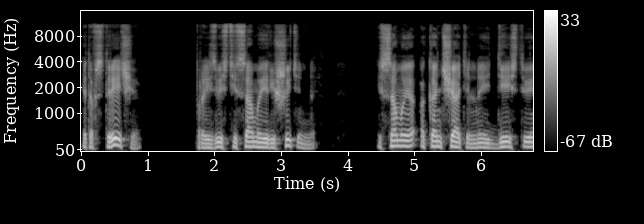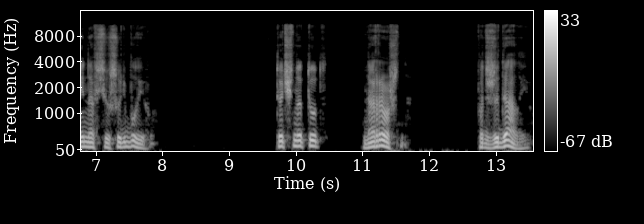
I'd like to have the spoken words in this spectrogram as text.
эта встреча, произвести самое решительное и самое окончательное действие на всю судьбу его. Точно тут нарочно поджидала его.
